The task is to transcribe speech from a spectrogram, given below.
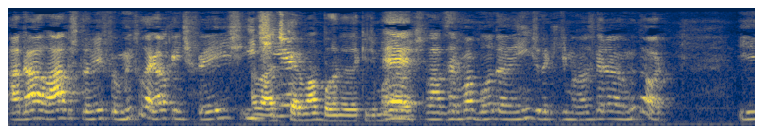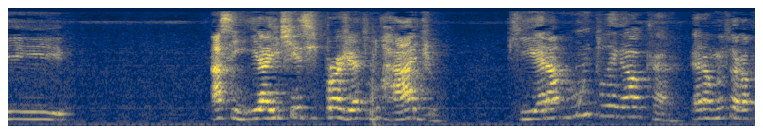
A da Alados também foi muito legal que a gente fez. E Alados tinha... que era uma banda daqui de É, Manaus. Alados era uma banda índia daqui de Manaus que era muito da hora. E. Assim, e aí tinha esse projeto do rádio, que era muito legal, cara. Era muito legal.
